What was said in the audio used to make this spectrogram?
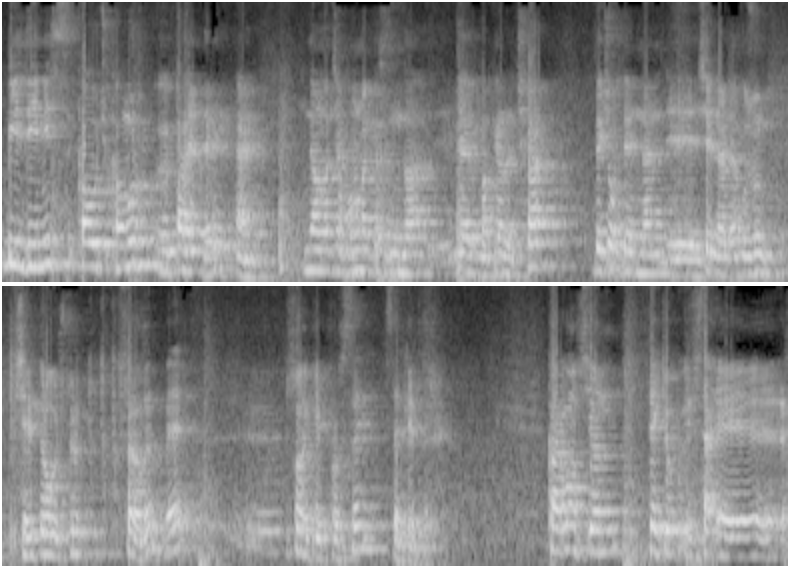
bildiğimiz kauçuk hamur e, paletleri. Yani anlatacağım hamur makinesinde ve makinede çıkar ve çok denilen e, şeylerden uzun şeritler oluşturup tık tık tık sarılır ve e, sonraki prosese sevk edilir. Karbon siyahın tek çok e,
